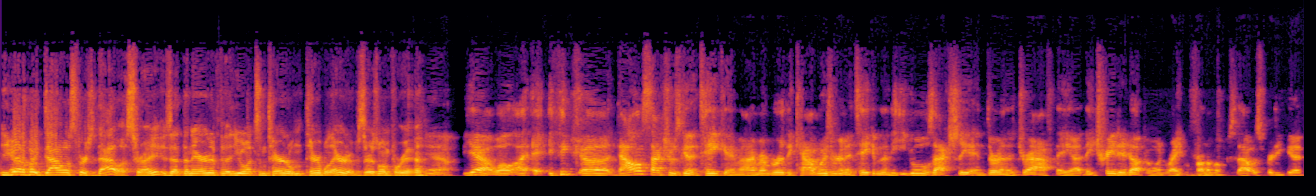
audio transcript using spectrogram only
You got to play Dallas versus Dallas, right? Is that the narrative that you want some terrible terrible narratives? There's one for you. Yeah, yeah. Well, I, I think uh, Dallas actually was going to take him. I remember the Cowboys were going to take him, then the Eagles actually, and during the draft, they uh, they traded up and went right in front of him, so that was pretty good.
